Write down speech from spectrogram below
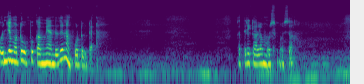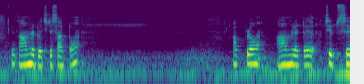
கொஞ்சம் மட்டும் உப்பு கம்மியாக இருந்தது நான் போட்டுக்கிட்டேன். கத்திரிக்காயெலாம் முழுசு முழுசாக இதுக்கு ஆம்லெட் வச்சுட்டு சாப்பிட்டோம். அப்பளம் ஆம்லெட்டு சிப்ஸு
